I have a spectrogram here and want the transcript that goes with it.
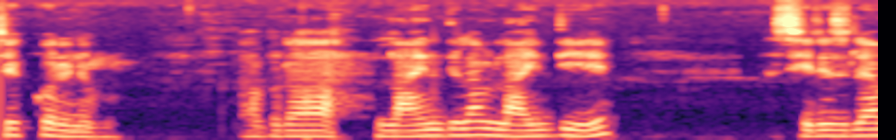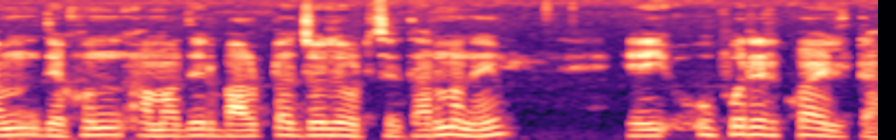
চেক করে নেব। আমরা লাইন দিলাম লাইন দিয়ে সিরিজ দিলাম। দেখুন, আমাদের বাল্বটা জ্বলে উঠছে। তার মানে এই উপরের কয়েলটা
